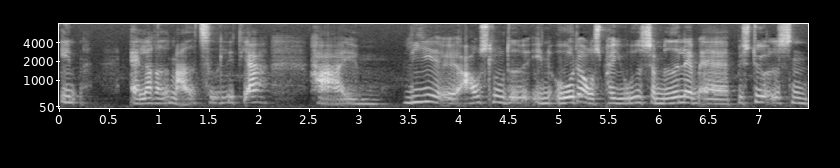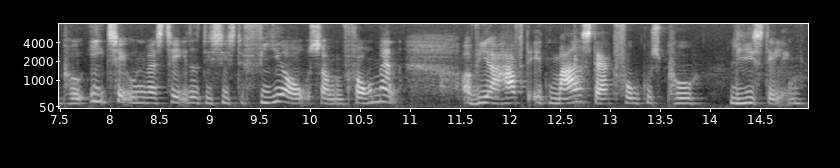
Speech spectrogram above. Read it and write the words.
ind allerede meget tidligt. Jeg har øh, lige øh, afsluttet en otteårsperiode som medlem af bestyrelsen på IT-universitetet de sidste fire år som formand, og vi har haft et meget stærkt fokus på ligestilling.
